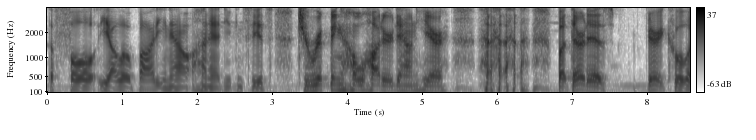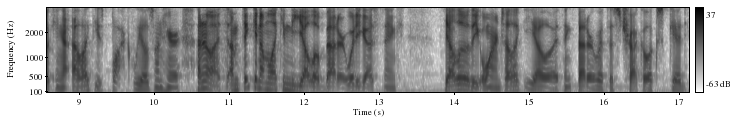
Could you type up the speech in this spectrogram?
the full yellow body now on it. You can see it's dripping water down here. but there it is. Very cool looking. I, I, like these black wheels on here. I don't know. I am thinking I'm liking the yellow better. What do you guys think? Yellow or the orange? I like the yellow, I think, better with this truck. It looks good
